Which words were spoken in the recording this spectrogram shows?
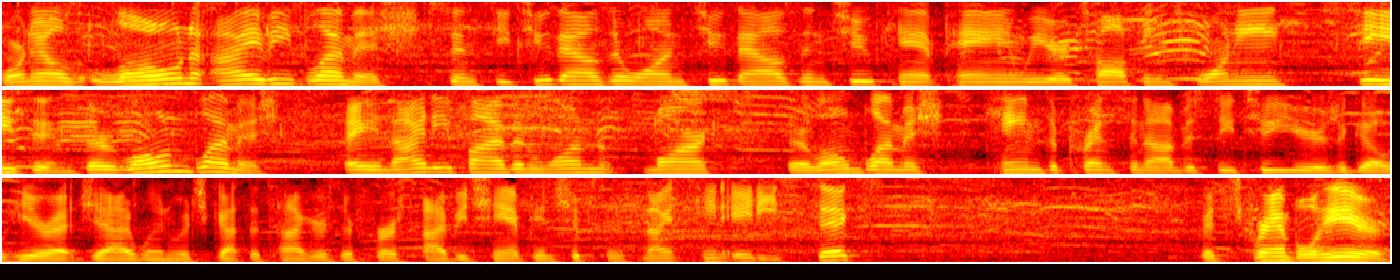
Cornell's lone Ivy blemish since the 2001-2002 campaign. We are talking 20 seasons. Their lone blemish a 95 and 1 mark. Their lone blemish came to Princeton, obviously, two years ago here at Jadwin, which got the Tigers their first Ivy championship since 1986. Good scramble here.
